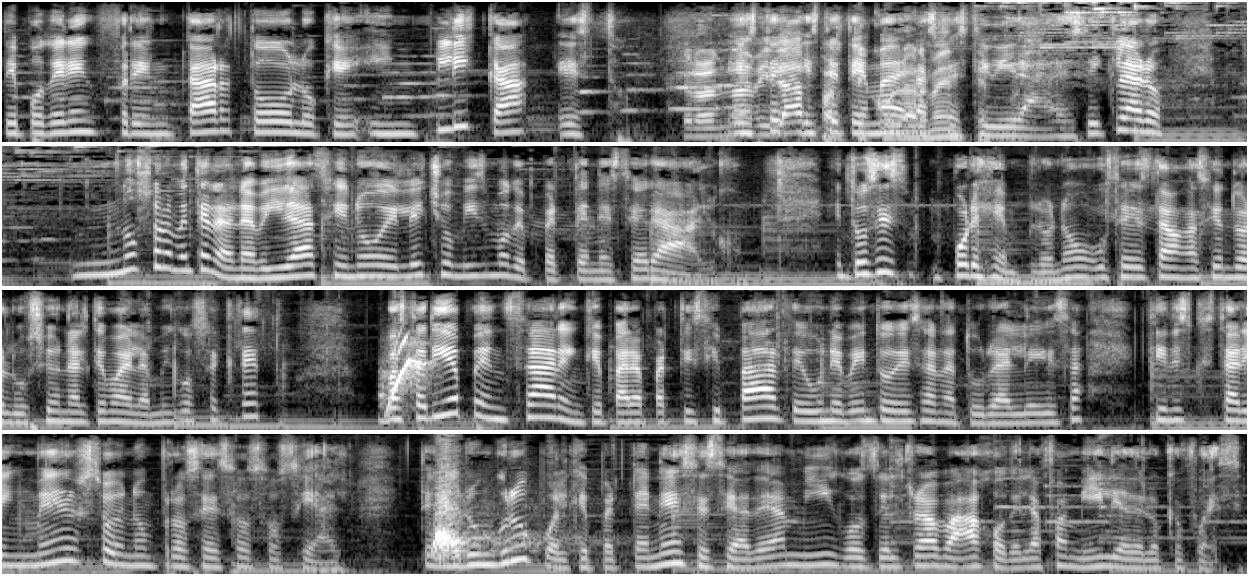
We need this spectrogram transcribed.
de poder enfrentar todo lo que implica esto. Pero en este, este tema de las particularmente, festividades. Y claro, no solamente la Navidad, sino el hecho mismo de pertenecer a algo. Entonces, por ejemplo, ¿no? Ustedes estaban haciendo alusión al tema del amigo secreto. Bastaría pensar en que para participar de un evento de esa naturaleza tienes que estar inmerso en un proceso social, tener un grupo al que pertenece, sea de amigos, del trabajo, de la familia, de lo que fuese.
